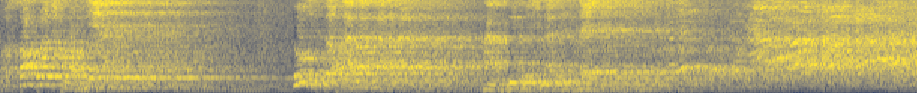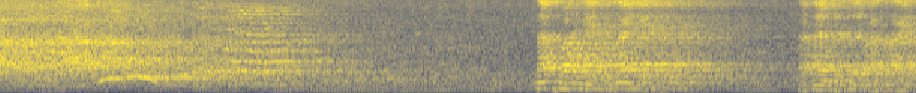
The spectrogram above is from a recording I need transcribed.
but somebody from here who is just like that can speak to the That's why I decided that I will step aside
